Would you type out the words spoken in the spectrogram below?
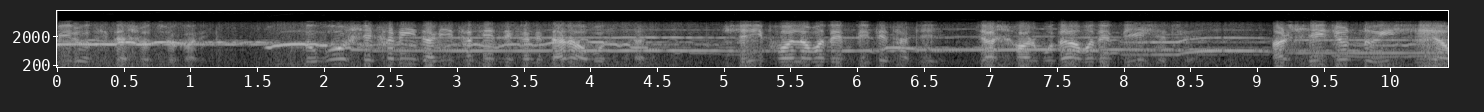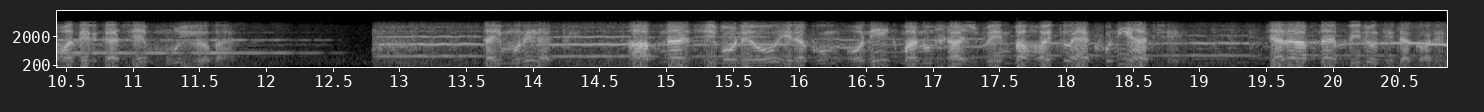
বিরোধিতা সহ্য করে। তবুও সেখানেই দাঁড়িয়ে থাকে যেখানে তার অবস্থান। সেই ফল আমাদের দিতে থাকে, যা সর্বদা আমাদের দিয়ে এসেছে। আর সেই জন্যই সে আমাদের কাছে মূল্যবান। তাই মনে রাখবেন আপনার জীবনেও এরকম অনেক মানুষ আসবেন বা হয়তো এখনই আছে, যারা আপনার বিরোধিতা করেন,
